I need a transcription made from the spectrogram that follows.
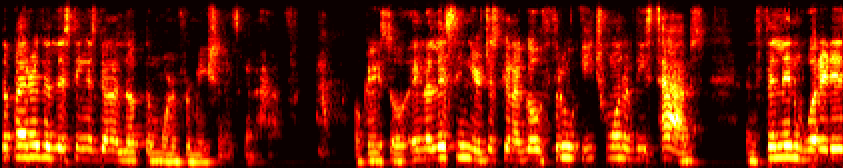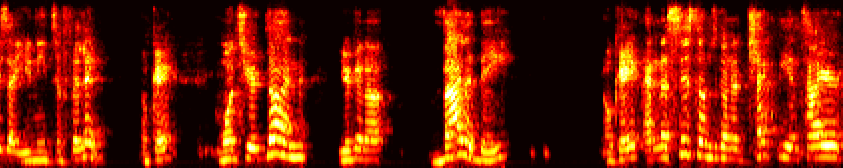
the better the listing is gonna look, the more information it's gonna have. Okay, so in the listing, you're just gonna go through each one of these tabs and fill in what it is that you need to fill in. Okay. Once you're done, you're going to validate. Okay. And the system's going to check the entire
